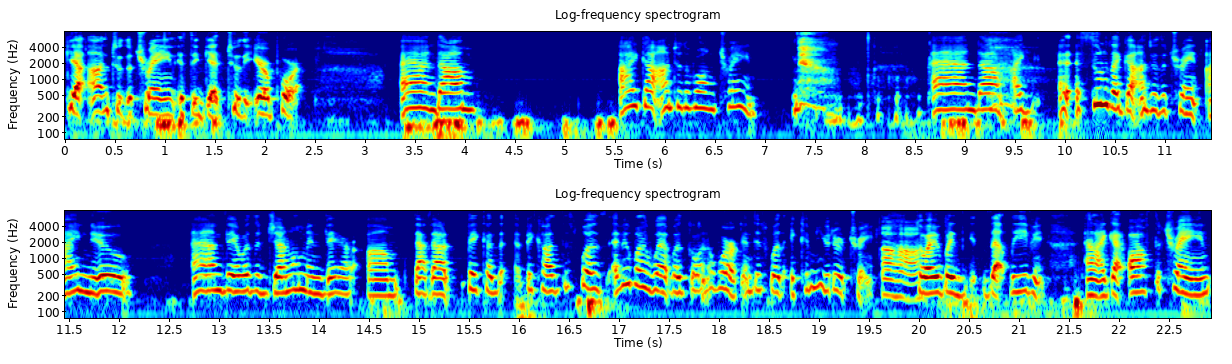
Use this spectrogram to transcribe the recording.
get onto the train is to get to the airport, and um, I got onto the wrong train. and um, I, as soon as I got onto the train, I knew and there was a gentleman there um, that that because because this was everyone was going to work and this was a commuter train Uh-huh. so everybody's that leaving and i got off the train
